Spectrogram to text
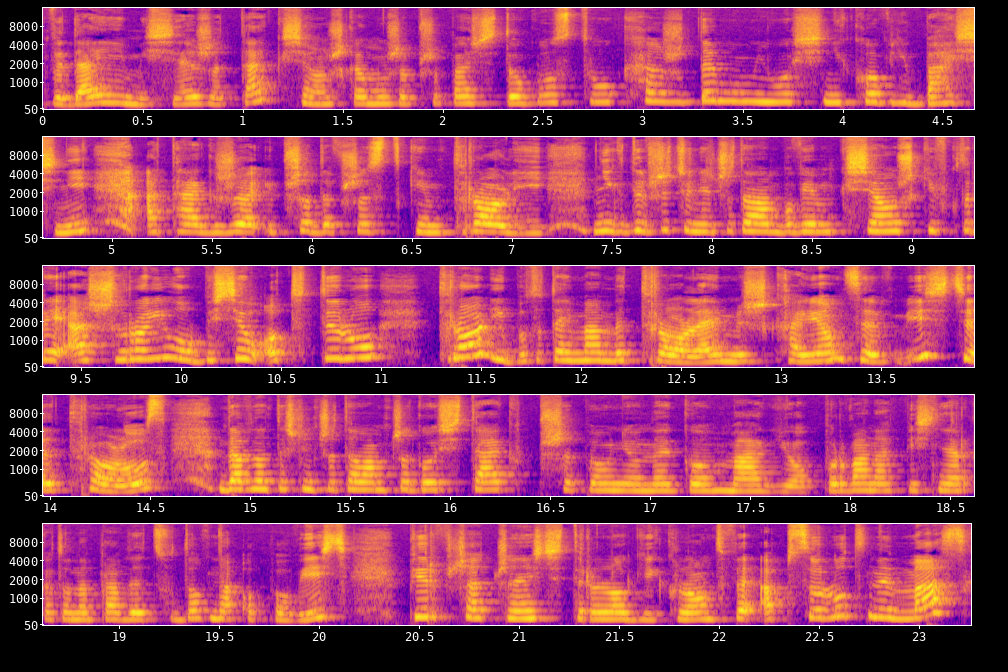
wydaje mi się, że ta książka może przypaść do gustu każdemu miłośnikowi baśni, a także i przede wszystkim troli. Nigdy w życiu nie czytałam bowiem książki, w której aż roiłoby się od tylu troli, bo tutaj mamy trole mieszkające w mieście Trollus. Dawno też nie czytałam czegoś tak przepełnionego magią. Porwana pieśniarka to naprawdę cudowna opowieść. Pierwsza część trylogii Klątwy klątwy, absolutny must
